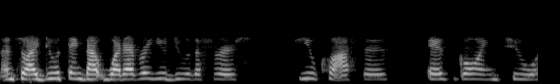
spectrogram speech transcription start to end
and so I do think that whatever you do the first few classes is going to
